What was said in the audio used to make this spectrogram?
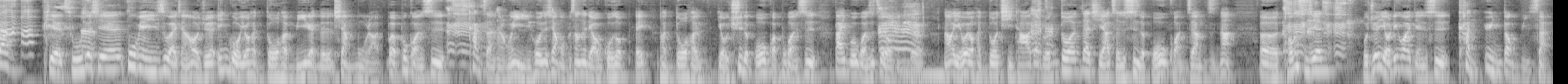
但撇除这些负面因素来讲的话，我觉得英国有很多很迷人的项目啦，不不管是看展很容易，或者像我们上次聊过说，哎，很多很有趣的博物馆，不管是大英博物馆是最有名的，然后也会有很多其他在伦敦在其他城市的博物馆这样子，那。呃，同时间，我觉得有另外一点是看运动比赛，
